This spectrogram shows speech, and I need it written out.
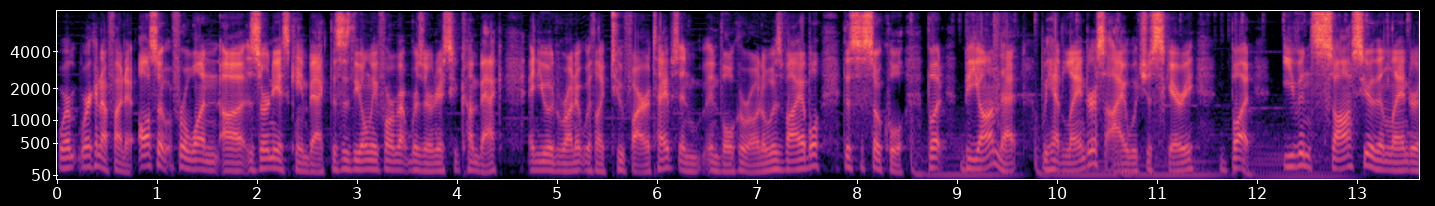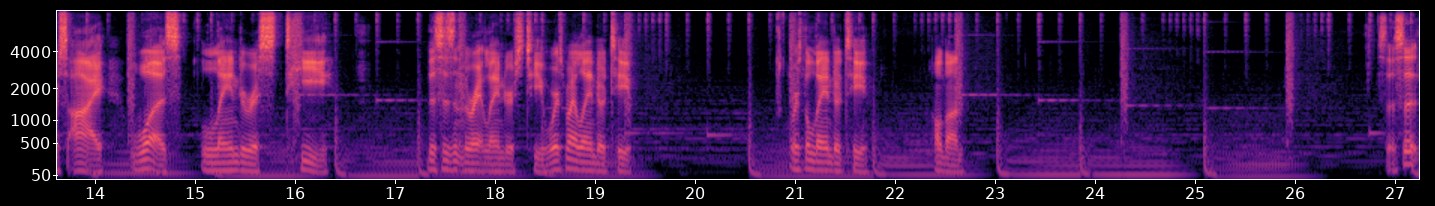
Where, where can I find it? Also, for one, uh, Xerneas came back. This is the only format where Xerneas could come back and you would run it with like two fire types and, and Volcarona was viable. This is so cool. But beyond that, we had Landorus I, which is scary. But even saucier than Landorus I was Landorus T. This isn't the right Landorus T. Where's my Lando T? Where's the Lando T? Hold on. Is this it?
